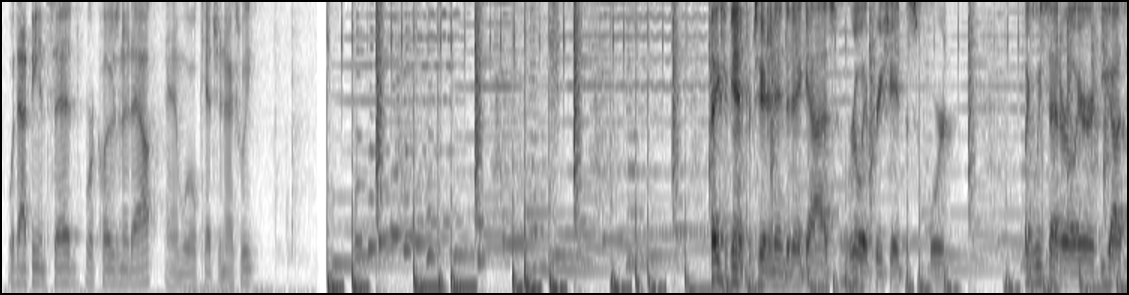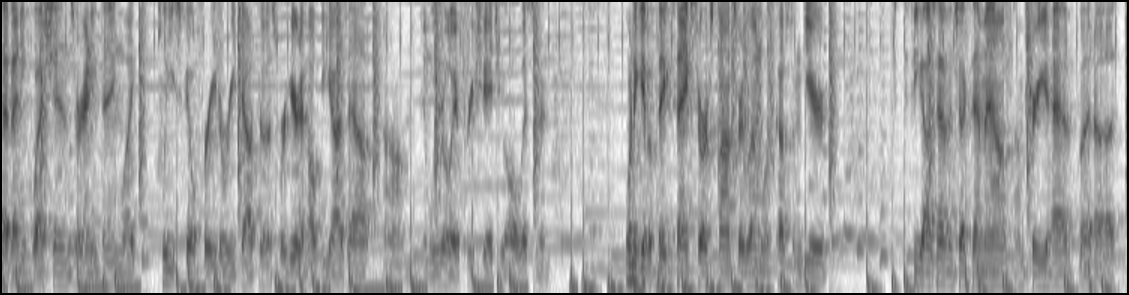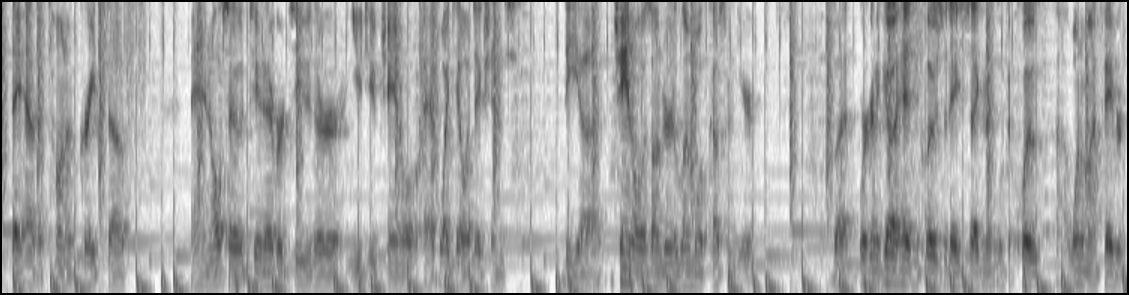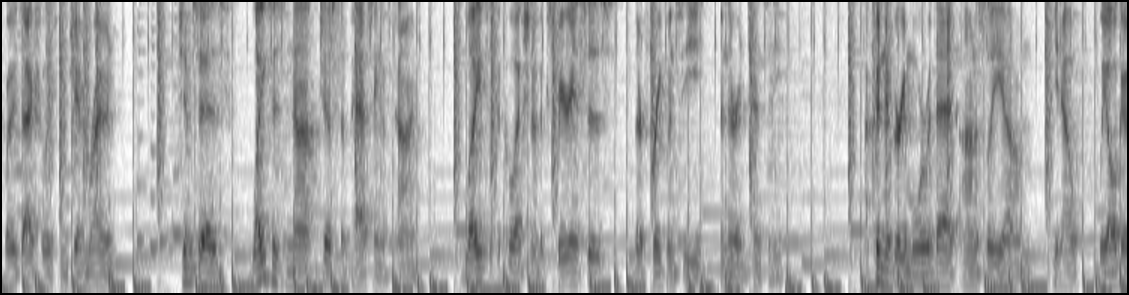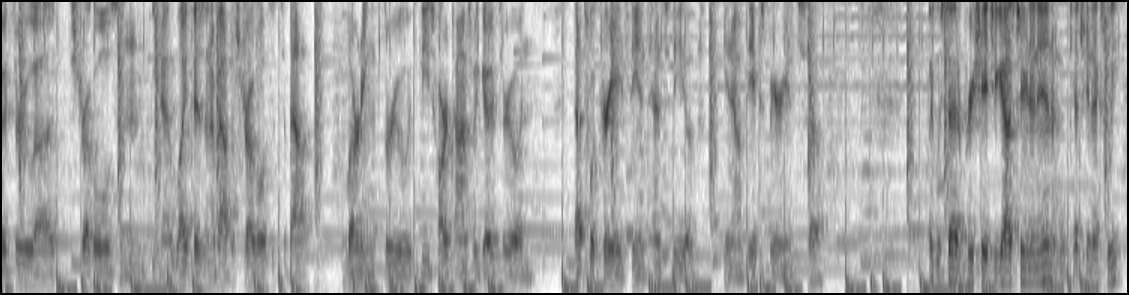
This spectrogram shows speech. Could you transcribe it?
with that being said, we're closing it out, and we'll catch you next week. Thanks again for tuning in today, guys. Really appreciate the support. Like we said earlier, if you guys have any questions or anything, like please feel free to reach out to us. We're here to help you guys out, um, and we really appreciate you all listening. Want to give a big thanks to our sponsor, Lone Wolf Custom Gear. If you guys haven't checked them out, I'm sure you have, but uh, they have a ton of great stuff. And also tune over to their YouTube channel at Whitetail Addictions the uh, channel is under Lone Wolf Custom Gear. But we're going to go ahead and close today's segment with a quote, uh, one of my favorite quotes actually from Jim Rohn. Jim says, Life is not just the passing of time. Life is a collection of experiences, their frequency, and their intensity. I couldn't agree more with that. Honestly, um, you know, we all go through uh, struggles, and, you know, life isn't about the struggles, it's about learning through these hard times we go through and that's what creates the intensity of you know the experience. So like we said appreciate you guys tuning in and we'll catch you next week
